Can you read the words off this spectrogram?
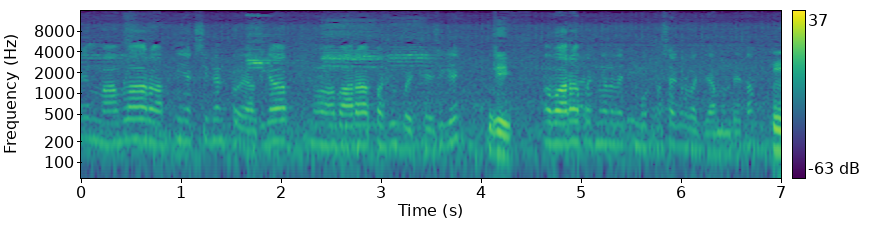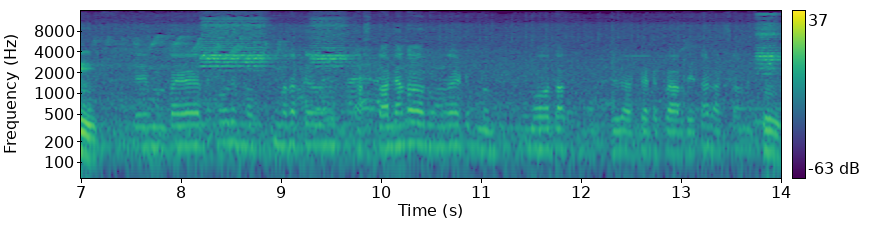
ਇਹ ਮਾਮਲਾ ਰਾਤੀ ਐਕਸੀਡੈਂਟ ਹੋਇਆ ਸੀਗਾ ਆਵਾਰਾ ਪਸ਼ੂ ਬੈਠੇ ਸੀਗੇ। ਜੀ। ਆਵਾਰਾ ਪਸ਼ੂਆਂ ਦੇ ਵਿੱਚ ਮੋਟਰਸਾਈਕਲ ਵੱਜਿਆ ਮੁੰਡੇ ਦਾ। ਹੂੰ। ਤੇ ਮੁੰਡਾ ਉਹਦੇ ਮ- ਮਤਲਬ ਕਿ ਉਹਨੂੰ ਹਸਪਤਾਲ ਲਿਆਂਦਾ ਉਹਦਾ ਡ- ਮੌਤ ਦਾ ਡੈਡ ਕਰਾਰ ਦਿੱਤਾ ਡਾਕਟਰ ਸਾਹਿਬ ਨੇ। ਹੂੰ।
